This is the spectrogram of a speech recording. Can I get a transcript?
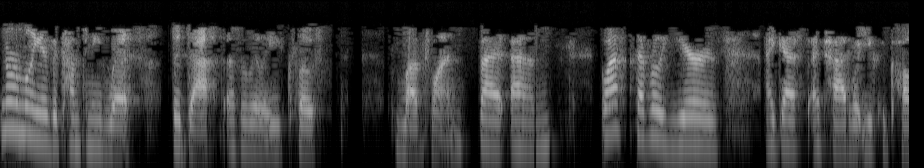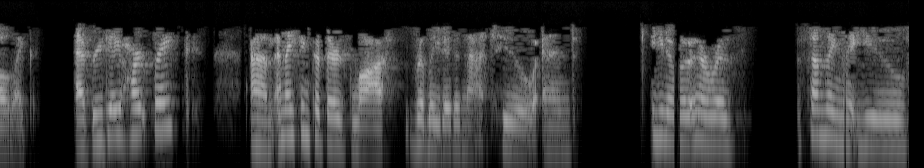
normally is accompanied with the death of a really close loved one. But um the last several years, I guess I've had what you could call like everyday heartbreak. Um and I think that there's loss related in that too. And you know, there was something that you've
